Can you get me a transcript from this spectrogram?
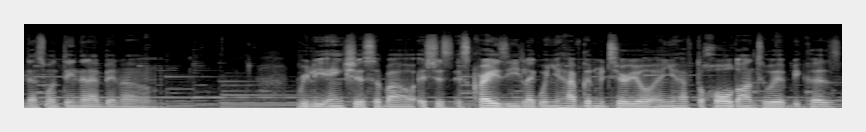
That's one thing that I've been um, really anxious about. It's just it's crazy. Like when you have good material and you have to hold on to it because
